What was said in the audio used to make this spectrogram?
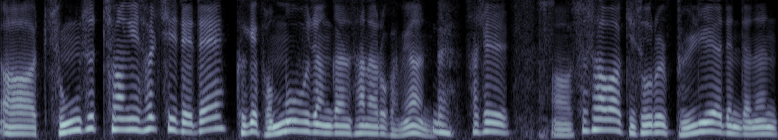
어, 중수청이 설치되되 그게 법무부 장관 산하로 가면 네. 사실 어, 수사와 기소를 분리해야 된다는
